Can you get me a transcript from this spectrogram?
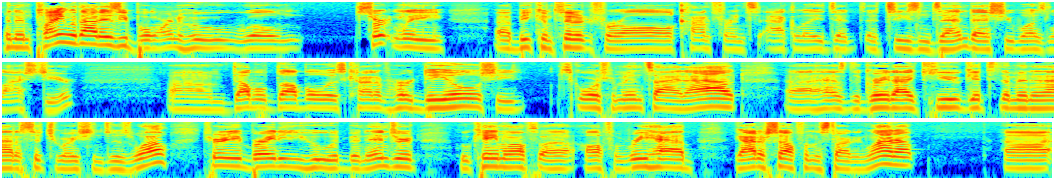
and then playing without Izzy Bourne, who will certainly uh, be considered for all conference accolades at, at season's end, as she was last year. Um, double double is kind of her deal. She scores from inside out, uh, has the great IQ, gets them in and out of situations as well. Trinity Brady, who had been injured, who came off uh, off of rehab, got herself in the starting lineup, uh,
